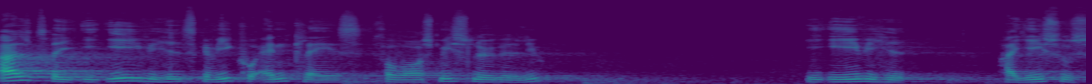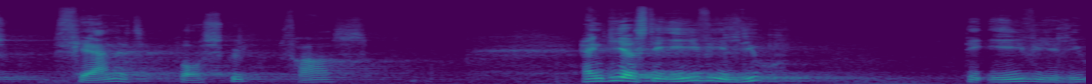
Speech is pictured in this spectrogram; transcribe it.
Aldrig i evighed skal vi kunne anklages for vores mislykkede liv. I evighed har Jesus fjernet vores skyld fra os. Han giver os det evige liv. Det evige liv.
